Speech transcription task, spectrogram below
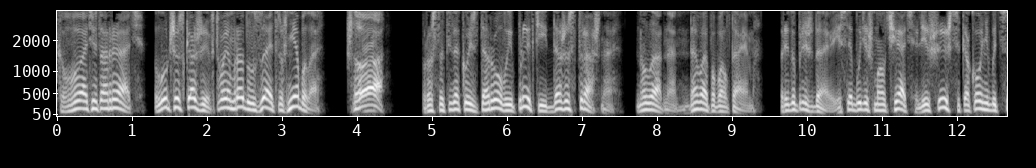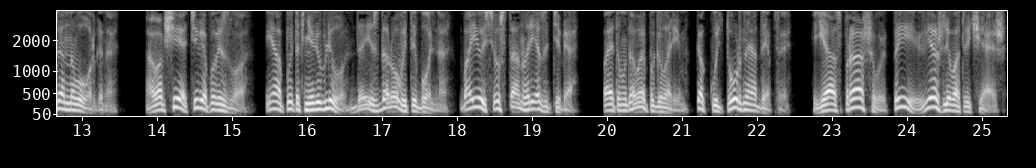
«Хватит орать! Лучше скажи, в твоем роду зайцев не было?» «Что?» «Просто ты такой здоровый и прыткий, даже страшно. Ну ладно, давай поболтаем. Предупреждаю, если будешь молчать, лишишься какого-нибудь ценного органа. А вообще, тебе повезло. Я пыток не люблю, да и здоровый ты больно. Боюсь, устану резать тебя. Поэтому давай поговорим, как культурные адепты. Я спрашиваю, ты вежливо отвечаешь.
